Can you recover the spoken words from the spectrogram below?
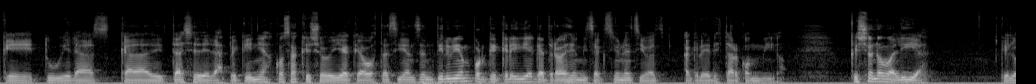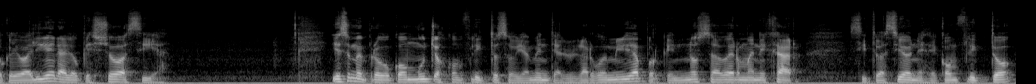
que tuvieras cada detalle de las pequeñas cosas que yo veía que a vos te hacían sentir bien porque creía que a través de mis acciones ibas a querer estar conmigo. Que yo no valía, que lo que valía era lo que yo hacía. Y eso me provocó muchos conflictos, obviamente, a lo largo de mi vida, porque no saber manejar situaciones de conflicto,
